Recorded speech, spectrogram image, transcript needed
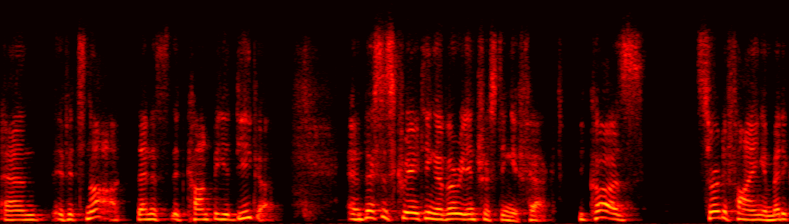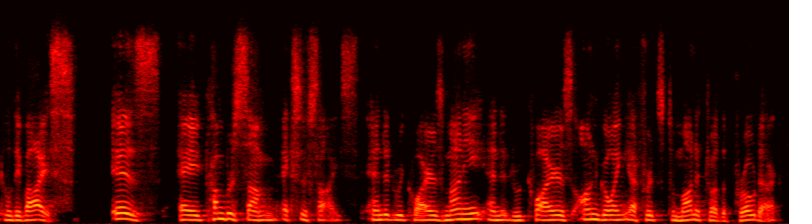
And if it's not, then it's, it can't be a DIGA. And this is creating a very interesting effect because certifying a medical device is a cumbersome exercise and it requires money and it requires ongoing efforts to monitor the product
